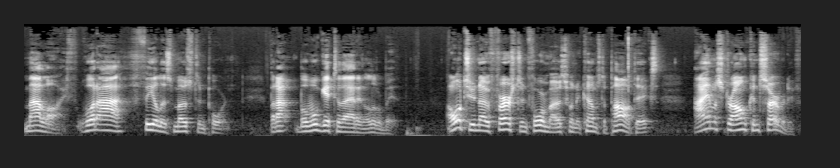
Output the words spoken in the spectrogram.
my life, what I feel is most important. But I, but we'll get to that in a little bit. I want you to know first and foremost when it comes to politics, I am a strong conservative.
